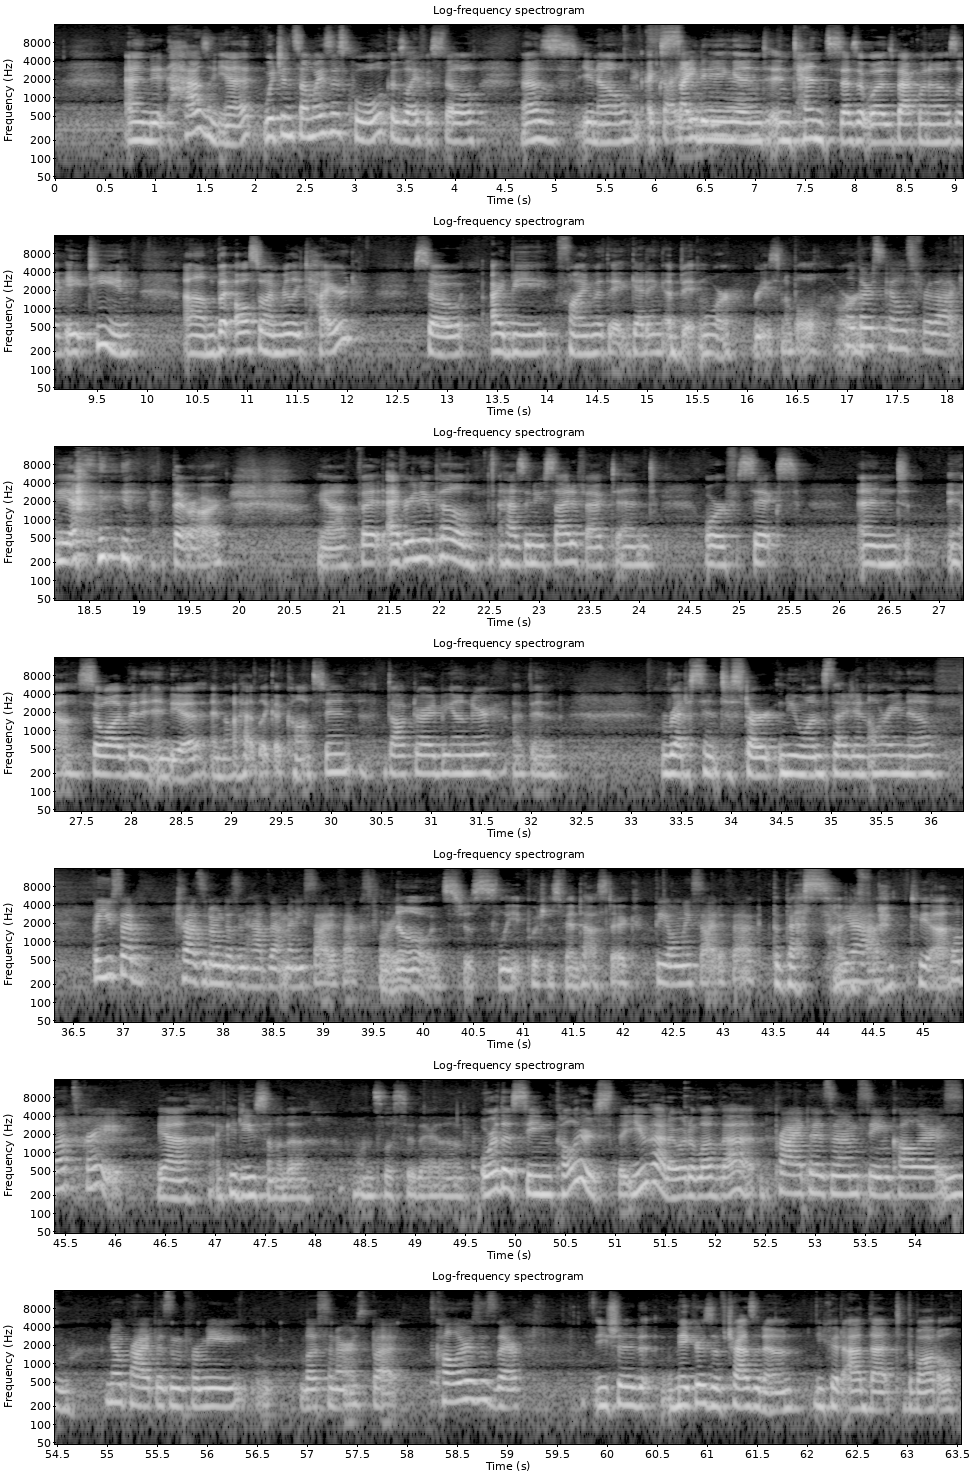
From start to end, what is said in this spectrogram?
And it hasn't yet, which in some ways is cool because life is still as, you know, Exciting, exciting, yeah. and intense as it was back when I was like 18. Um, but also, I'm really tired. So I'd be fine with it getting a bit more reasonable. Or Well, there's pills for that. Kate. yeah, there are. Yeah, but every new pill has a new side effect and or six and yeah, so while I've been in India and not had like a constant doctor I'd be under, I've been reticent to start new ones that I didn't already know. But you said trazodone doesn't have that many side effects for you. No, it's just sleep, which is fantastic. The only side effect. The best side Yeah. effect. Yeah. Well, that's great. Yeah, I could use some of the ones listed there though. Or the seeing colors that you had. I would have loved that. Priapism, seeing colors. Ooh. No priapism for me, listeners, but colors is there. You should makers of trazodone. You could add that to the bottle,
